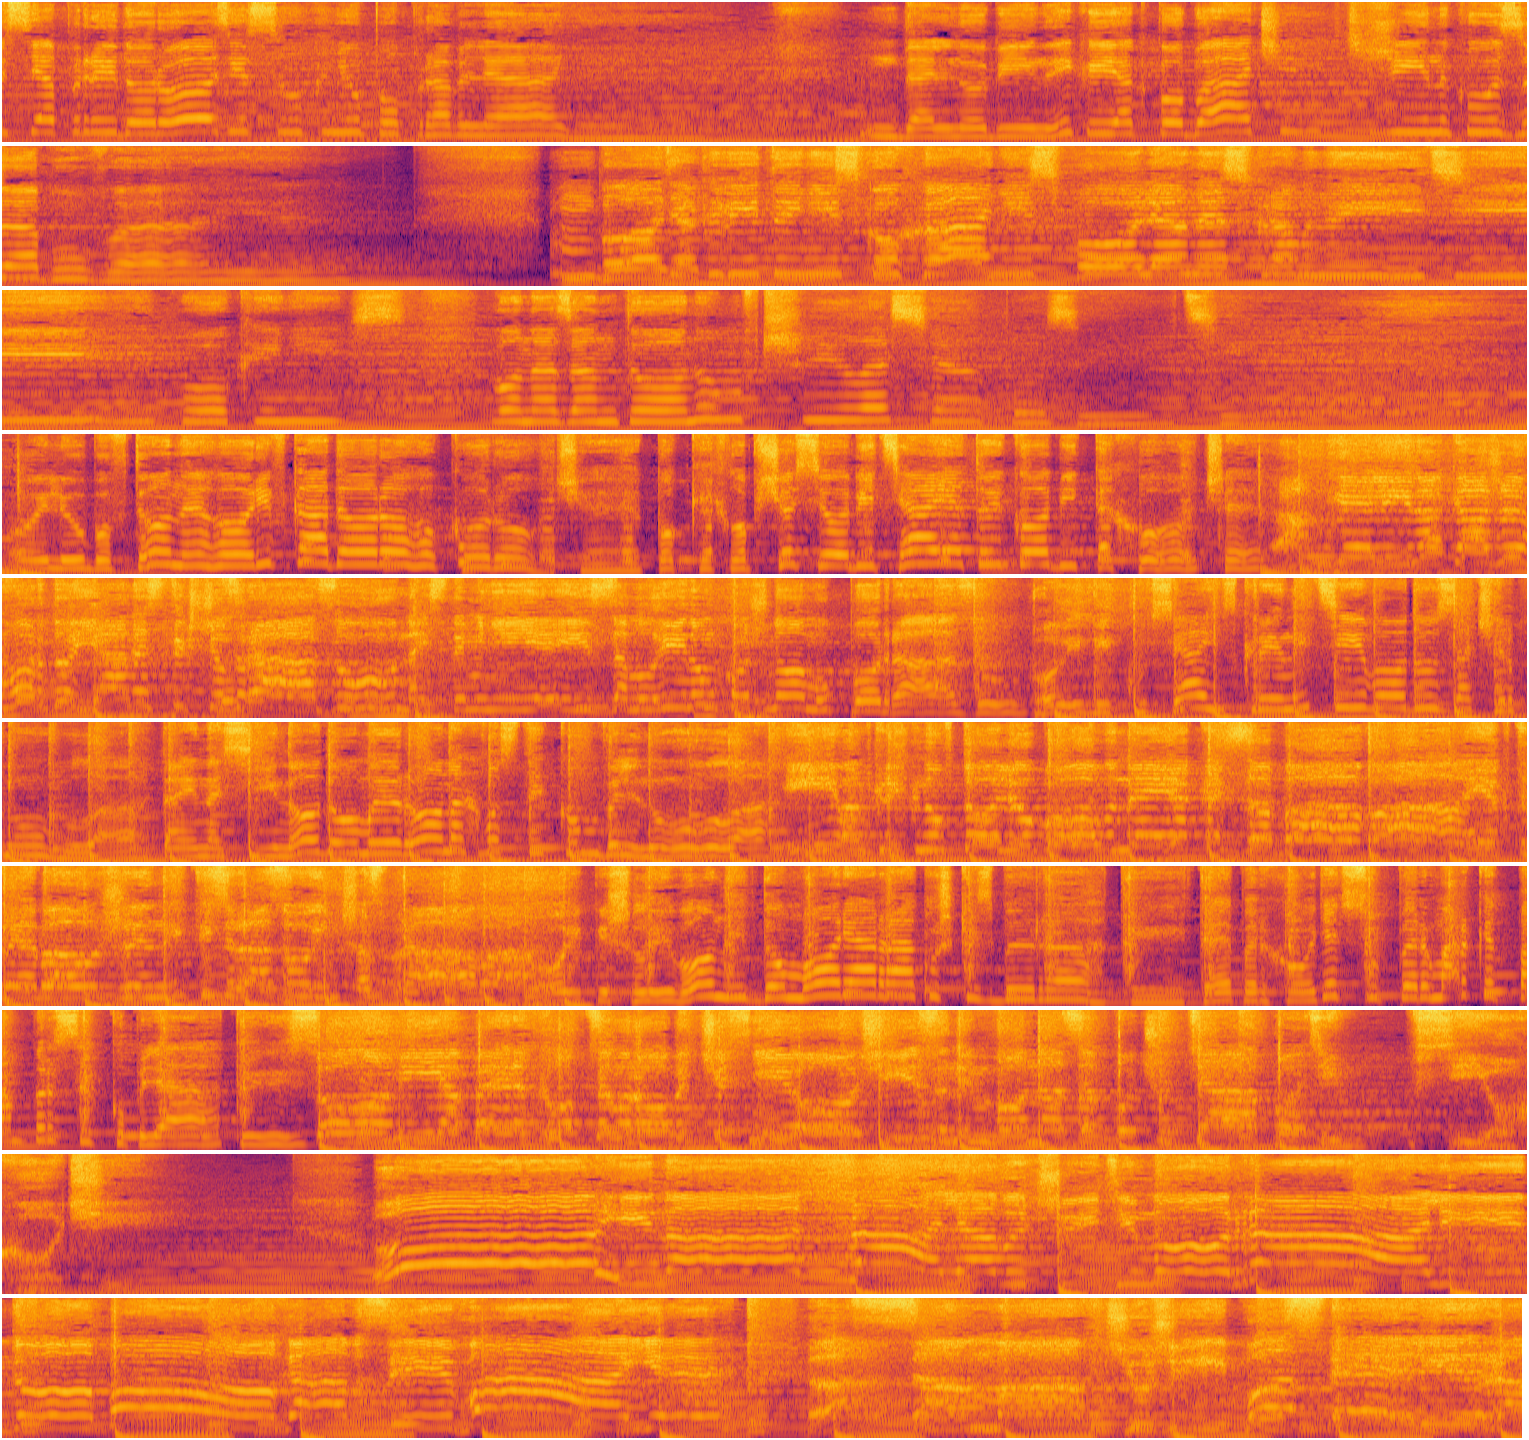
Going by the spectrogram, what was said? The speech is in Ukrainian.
Вікуся при дорозі сукню поправляє. Дальнобійник, як побачить, жінку забуває. Бодя квіти ніс кохані з поля не з крамниці, поки ніс, вона з Антоном вчилася позиції. Ой, любов, то не горівка дорого короче, поки хлоп щось обіцяє, той кобіта хоче. Ангеліна каже гордо, я не з тих, що зразу найстемніє із за млином кожному поразу. Ой, вікуся із криниці воду зачерпнула, та й на сіно до Мирона хвостиком вильнула. Іван крикнув, то любов не треба оженитись разу інша справа. Ой, пішли вони до моря ракушки збирати. Тепер ходять в супермаркет, памперси купляти. Соломія перед хлопцем робить чесні очі. З ним вона за почуття, потім всі охочі. Ой, Наталя вичить і моралі до Бога взиває, а сама в чужій постелі Ele irá.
